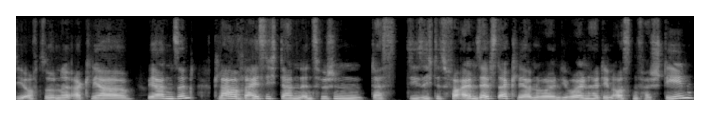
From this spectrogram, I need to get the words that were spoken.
die oft so eine Erklärbären sind. Klar weiß ich dann inzwischen, dass die sich das vor allem selbst erklären wollen. Die wollen halt den Osten verstehen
